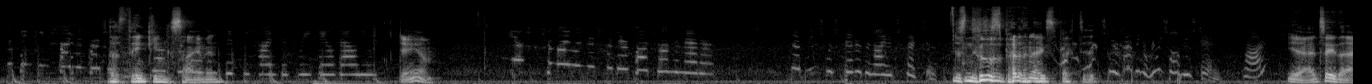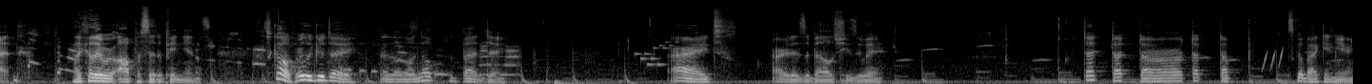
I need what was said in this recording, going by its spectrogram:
thinking Simon version, The Thinking Simon. 50 times its retail value. Damn. Islanders for their thoughts on the matter. That news was better than I expected. This news was better than I expected. Having a really obvious day, right? Yeah, I'd say that. I like how they were opposite opinions. Let's go, really good day. And the other one, nope, bad day. Alright. Alright, Isabel, Shizue. Da, da, da, da, da. Let's go back in here.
